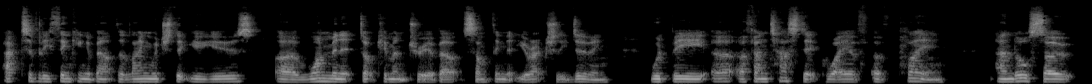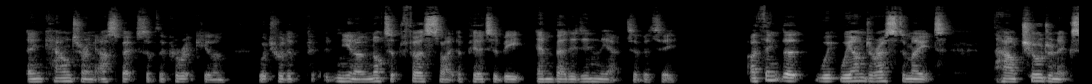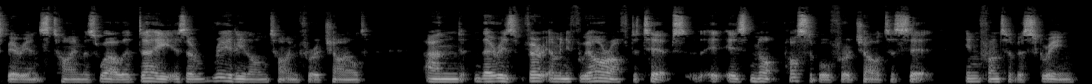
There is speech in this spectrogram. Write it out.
actively thinking about the language that you use. A one minute documentary about something that you're actually doing would be a, a fantastic way of, of playing and also encountering aspects of the curriculum which would, you know, not at first sight appear to be embedded in the activity. I think that we, we underestimate how children experience time as well. A day is a really long time for a child. And there is very, I mean, if we are after tips, it is not possible for a child to sit in front of a screen.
